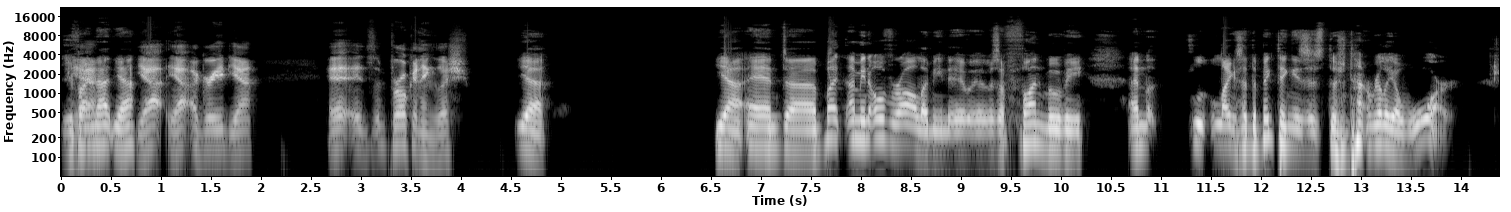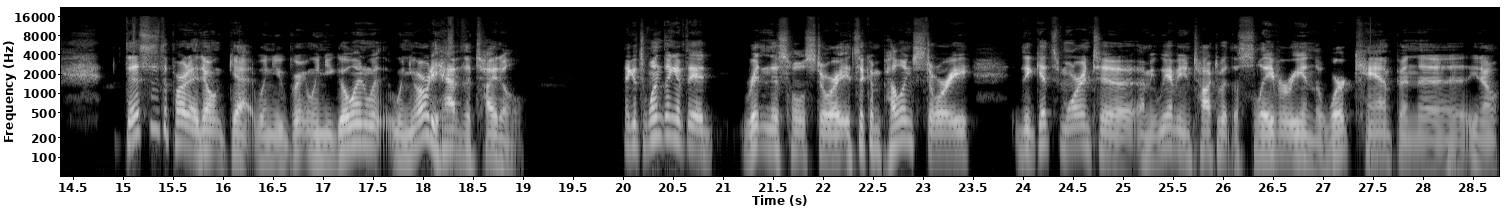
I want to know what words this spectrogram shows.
Did you Yeah. find that? Yeah. Yeah, yeah, agreed. Yeah, It- it's broken English. Yeah. Yeah, and uh, but I mean, overall, I mean, it, it was a fun movie, and like I said, the big thing is, is there's not really a war. This is the part I don't get when you bring when you go in with when you already have the title. Like it's one thing if they had written this whole story. It's a compelling story that gets more into. I mean, we haven't even talked about the slavery and the work camp and the you know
